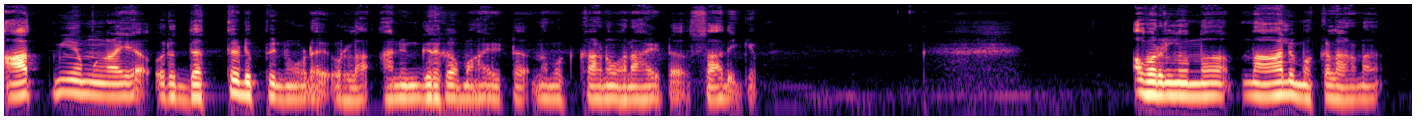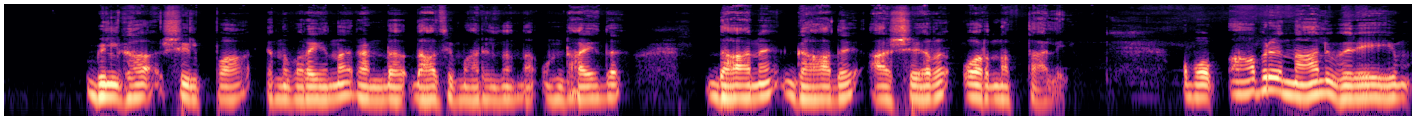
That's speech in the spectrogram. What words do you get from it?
ആത്മീയമായ ഒരു ദത്തെടുപ്പിനൂടെ ഉള്ള അനുഗ്രഹമായിട്ട് നമുക്ക് കാണുവാനായിട്ട് സാധിക്കും. അവരിൽ നിന്ന് നാല് മക്കളാണ് ബിൽഹ ശില്പ എന്ന് പറയുന്ന രണ്ട് ദാസിമാരിൽ നിന്ന് ഉണ്ടായത്. Dan Gad Asher or Naphtali അപ്പോൾ അവർ നാലുപേരെയും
